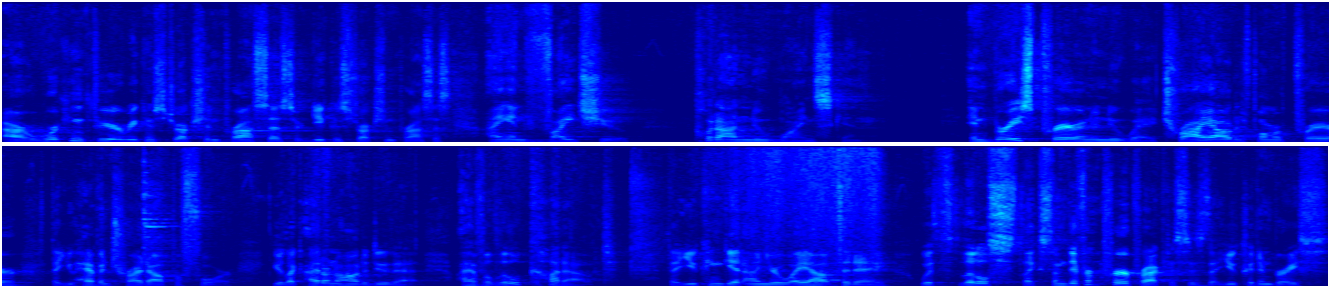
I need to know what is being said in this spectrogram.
are working through your reconstruction process or deconstruction process, I invite you put on new wineskin. Embrace prayer in a new way. Try out a form of prayer that you haven't tried out before. You're like, I don't know how to do that. I have a little cutout that you can get on your way out today with little, like some different prayer practices that you could embrace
